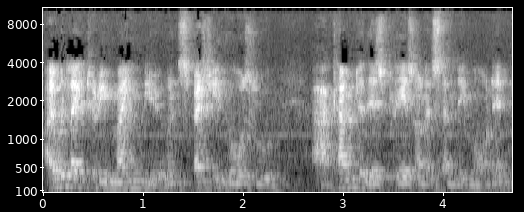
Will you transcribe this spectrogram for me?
I would like to remind you, and especially those who uh, come to this place on a Sunday morning,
